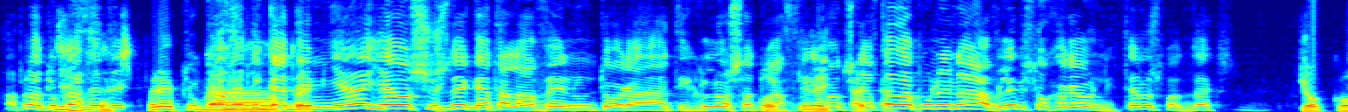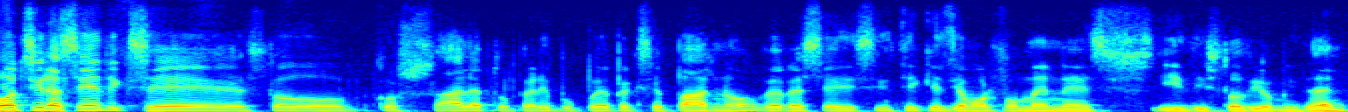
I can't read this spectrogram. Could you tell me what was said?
Απλά του κάθεται, Εντάξει, πρέπει του κάθεται να- την γκαντεμιά για όσους δεν καταλαβαίνουν τώρα τη γλώσσα του Όχι, δεν αθλήματο. Και έχει αυτά θα πούνε να βλέπεις τον χρεώνει. Τέλος πάντων, εντάξει. Και ο Κότσιρας έδειξε στο 20 λεπτό περίπου που έπαιξε πάνω, βέβαια σε συνθήκες διαμορφωμένες ήδη στο 2-0,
